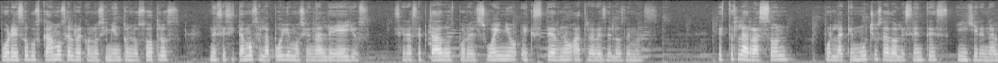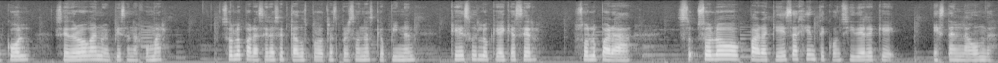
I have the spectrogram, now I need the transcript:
Por eso buscamos el reconocimiento en los otros, necesitamos el apoyo emocional de ellos, ser aceptados por el sueño externo a través de los demás. Esta es la razón por la que muchos adolescentes ingieren alcohol, se drogan o empiezan a fumar, solo para ser aceptados por otras personas que opinan que eso es lo que hay que hacer, solo para, solo para que esa gente considere que está en la onda.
